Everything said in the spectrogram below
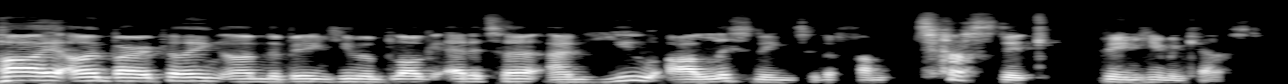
Hi, I'm Barry Pilling. I'm the Being Human blog editor, and you are listening to the fantastic Being Human cast.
